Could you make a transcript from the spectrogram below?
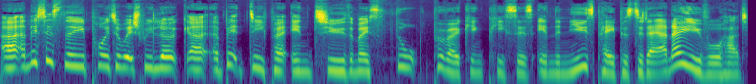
Uh, and this is the point at which we look uh, a bit deeper into the most thought provoking pieces in the newspapers today. I know you've all had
